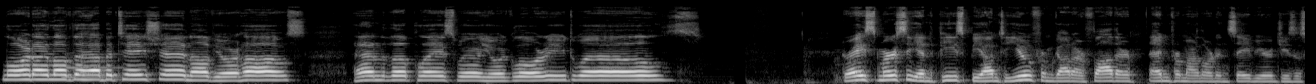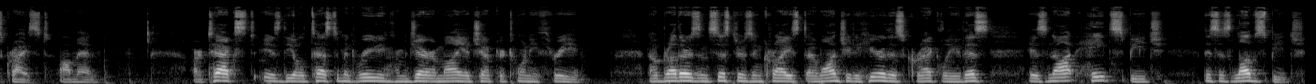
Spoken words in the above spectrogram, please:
Lord, I love the habitation of your house and the place where your glory dwells. Grace, mercy, and peace be unto you from God our Father, and from our Lord and Savior, Jesus Christ. Amen. Our text is the Old Testament reading from Jeremiah chapter 23. Now, brothers and sisters in Christ, I want you to hear this correctly. This is not hate speech, this is love speech.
